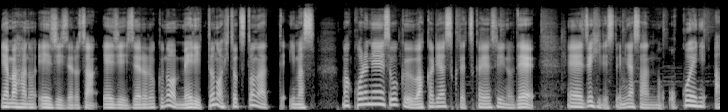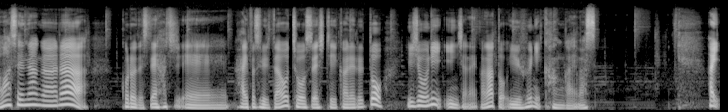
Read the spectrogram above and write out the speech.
ヤマハの AG03、AG06 のメリットの一つとなっています。まあ、これね、すごく分かりやすくて使いやすいので、えー、ぜひですね、皆さんのお声に合わせながら、これをですね、えー、ハイパスフィルターを調整していかれると非常にいいんじゃないかなというふうに考えます。はい、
